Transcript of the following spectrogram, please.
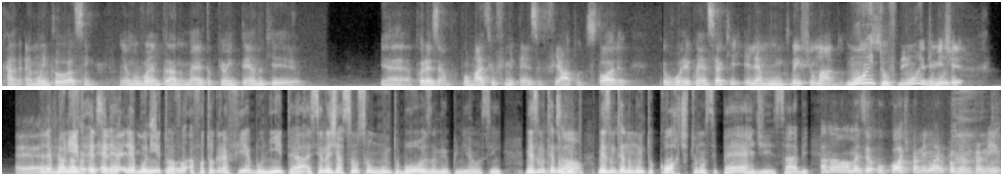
Cara, é muito assim. Eu não vou entrar no mérito porque eu entendo que. é, por exemplo, por mais que o filme tenha esse fiapo de história, eu vou reconhecer aqui, ele é muito bem filmado. Muito, Isso muito, admitir. É, ele é bonito, ele, ele é, ele é bonito, a, a fotografia é bonita, as cenas de ação são muito boas, na minha opinião, assim. Mesmo tendo, São. muito, mesmo tendo muito corte, tu não se perde, sabe? Ah, não, mas eu- o corte pra mim não era o problema. Pra mim,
